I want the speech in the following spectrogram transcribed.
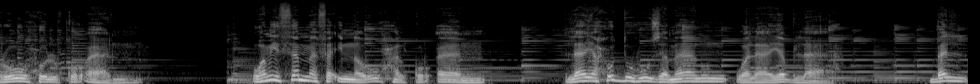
روح القرآن. ومن ثم فإن روح القرآن لا يحده زمان ولا يبلى بل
